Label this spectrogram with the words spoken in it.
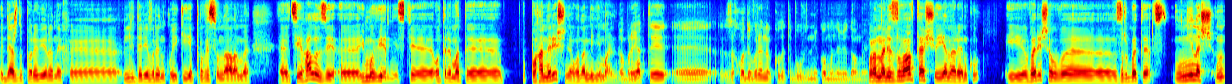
йдеш до перевірених е, лідерів ринку, які є професіоналами е, в цій галузі, е, ймовірність е, отримати погане рішення, вона мінімальна. Добре, як ти е, заходив в ринок, коли ти був нікому невідомий? Проаналізував те, що є на ринку, і вирішив е, зробити ні на що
